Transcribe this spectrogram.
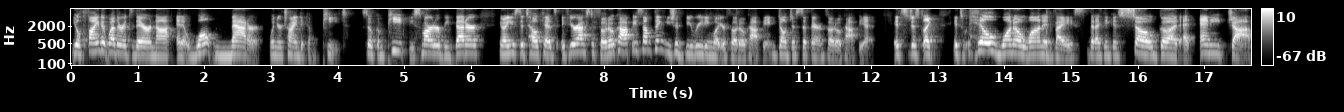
you'll find it whether it's there or not, and it won't matter when you're trying to compete. So compete, be smarter, be better. You know, I used to tell kids if you're asked to photocopy something, you should be reading what you're photocopying. Don't just sit there and photocopy it. It's just like it's Hill 101 advice that I think is so good at any job.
